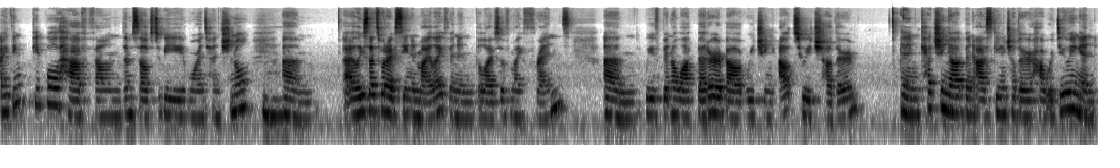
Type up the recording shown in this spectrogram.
I think people have found themselves to be more intentional. Um, at least that's what I've seen in my life and in the lives of my friends. Um, we've been a lot better about reaching out to each other and catching up and asking each other how we're doing. And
